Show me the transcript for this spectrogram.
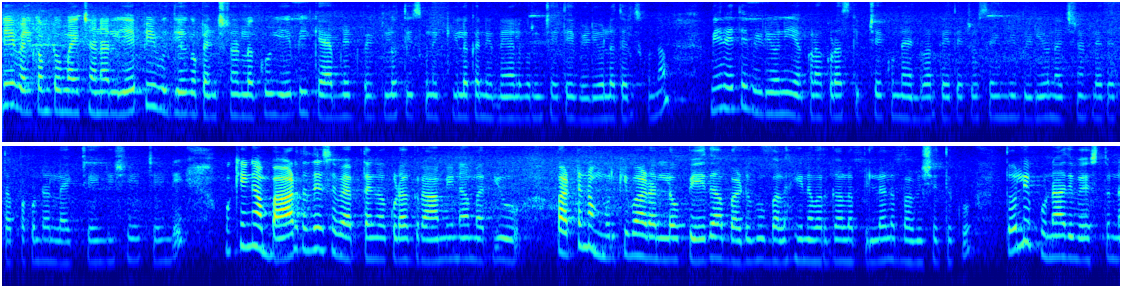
అండి welcome to my channel. AP ఉద్యోగ పెన్షనర్లకు ఏపీ క్యాబినెట్ భేటీలో తీసుకునే కీలక నిర్ణయాల గురించి అయితే వీడియోలో తెలుసుకుందాం. మీరైతే వీడియోని ఎక్కడక్కడ స్కిప్ చేయకుండా ఎండ్ వరకు అయితే చూసేయండి. వీడియో నచ్చినట్లయితే తప్పకుండా లైక్ చేయండి షేర్ చేయండి. ముఖ్యంగా భారతదేశ వ్యాప్తంగా కూడా గ్రామీణ మరియు పట్టణ మురికివాడల్లో పేద బడుగు బలహీన వర్గాల పిల్లల భవిష్యత్తుకు తొలి పునాది వేస్తున్న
